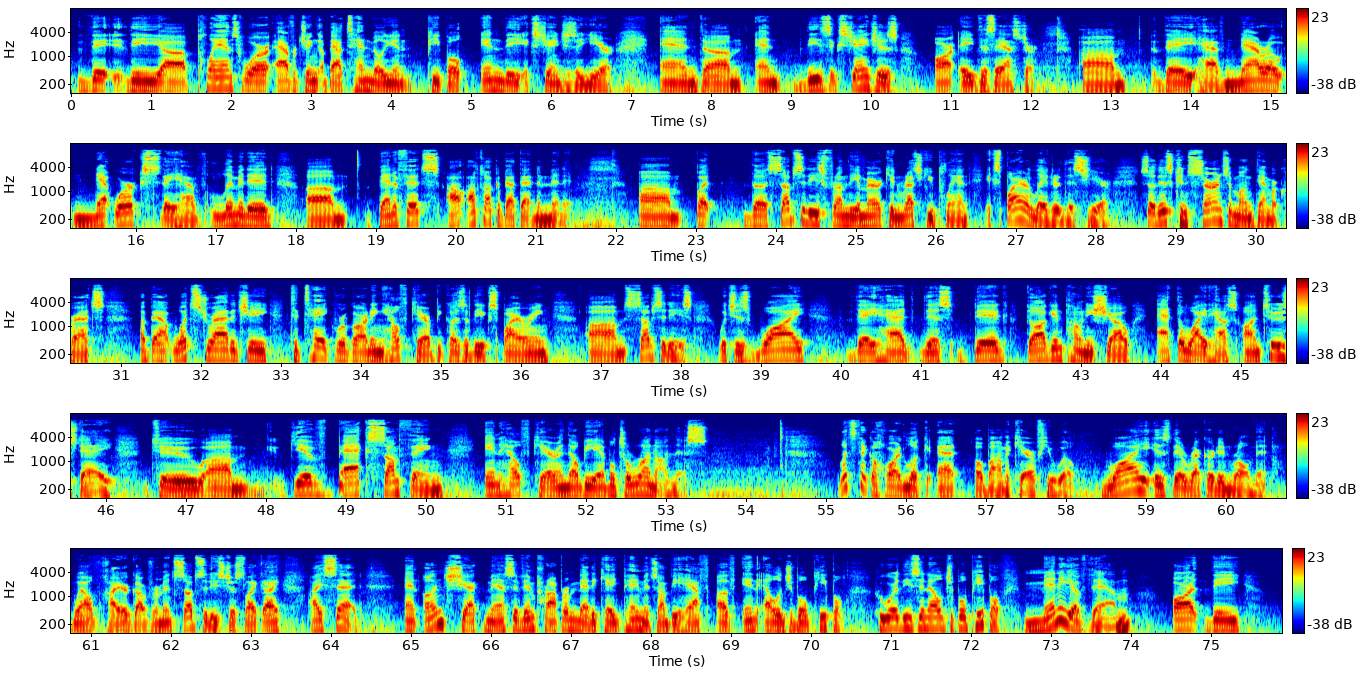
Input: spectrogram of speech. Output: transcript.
the the uh, plans were averaging about 10 million people in the exchanges a year, and um, and these exchanges are a disaster. Um, they have narrow networks. They have limited um, benefits. I'll, I'll, talk about that in a minute. Um, but the subsidies from the American Rescue Plan expire later this year. So there's concerns among Democrats about what strategy to take regarding health care because of the expiring um, subsidies, which is why they had this big dog and pony show at the White House on Tuesday to um, give back something in health care, and they'll be able to run on this. Let's take a hard look at Obamacare, if you will. Why is there record enrollment? Well, higher government subsidies, just like I, I said and unchecked massive improper Medicaid payments on behalf of ineligible people. Who are these ineligible people? Many of them are the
